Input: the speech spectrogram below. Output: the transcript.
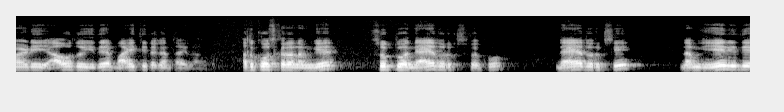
ಮಾಡಿ ಯಾವುದು ಇದೆ ಮಾಹಿತಿ ತಗೊಂತ ಇಲ್ಲ ಅವರು. ಅದಕ್ಕೋಸ್ಕರ ನಮಗೆ ಸೂಕ್ತವಾದ ನ್ಯಾಯ ದೊರಕಿಸ್ಬೇಕು. ನ್ಯಾಯ ದೊರಕಿಸಿ ನಮ್ಗೆ ಏನಿದೆ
